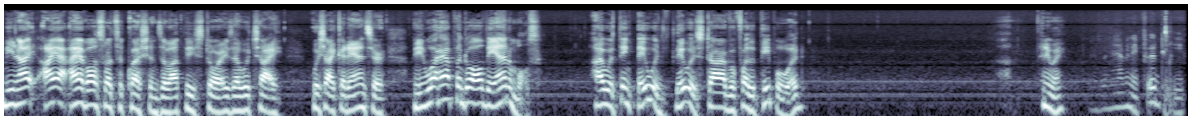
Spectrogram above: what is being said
mean, I, I I have all sorts of questions about these stories, which I wish I could answer. I mean, what happened to all the animals? I would think they would they would starve before the people would. Anyway. They wouldn't have any food to eat.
